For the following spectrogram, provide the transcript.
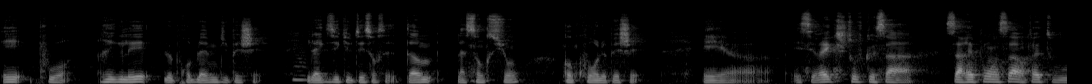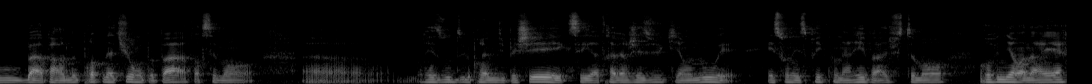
et pour régler le problème du péché. Mmh. Il a exécuté sur cet homme la sanction qu'encourt le péché. Et, euh, et c'est vrai que je trouve que ça, ça répond à ça, en fait, où bah, par notre propre nature, on ne peut pas forcément euh, résoudre le problème du péché et que c'est à travers Jésus qui est en nous et, et son esprit qu'on arrive à justement revenir en arrière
